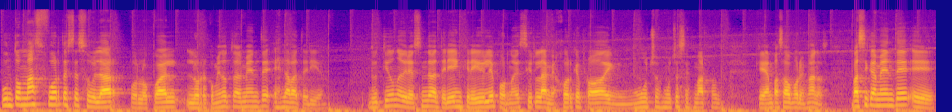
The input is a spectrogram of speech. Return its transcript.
punto más fuerte de este celular, por lo cual lo recomiendo totalmente, es la batería. Tiene una duración de batería increíble, por no decir la mejor que he probado en muchos, muchos smartphones que han pasado por mis manos. Básicamente, eh,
